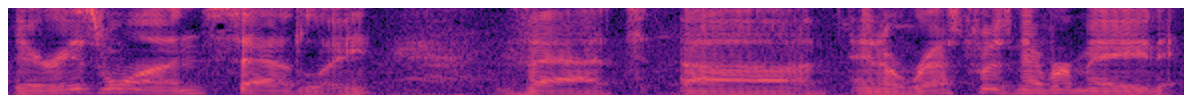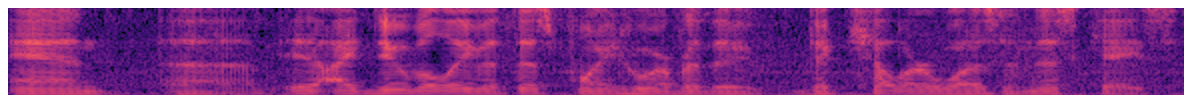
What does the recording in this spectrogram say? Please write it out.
There is one, sadly, that uh, an arrest was never made, and uh, I do believe at this point, whoever the, the killer was in this case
